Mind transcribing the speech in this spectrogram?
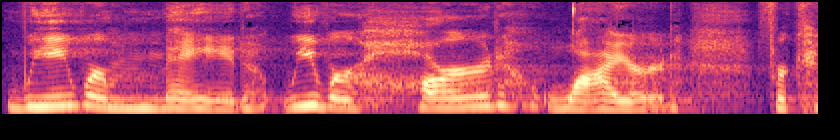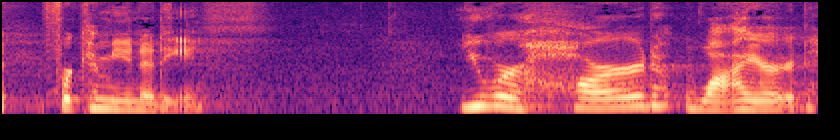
We were made, we were hardwired for, for community. You were hardwired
